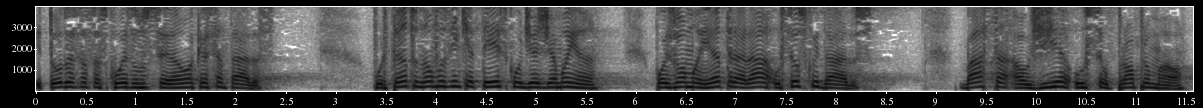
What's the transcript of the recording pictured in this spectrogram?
e todas essas coisas vos serão acrescentadas. Portanto, não vos inquieteis com o dia de amanhã, pois o amanhã trará os seus cuidados. Basta ao dia o seu próprio mal.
